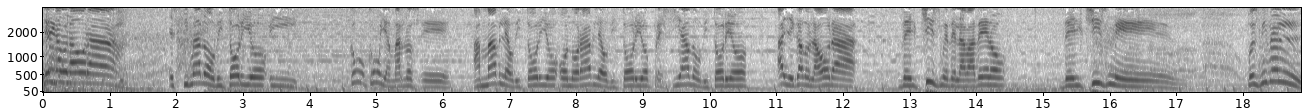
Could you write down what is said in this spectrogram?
Ya ha llegado la hora, estimado auditorio y... ¿Cómo, cómo llamarlos? Eh, amable auditorio, honorable auditorio, preciado auditorio. Ha llegado la hora del chisme de lavadero, del chisme, pues nivel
